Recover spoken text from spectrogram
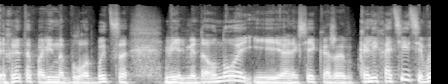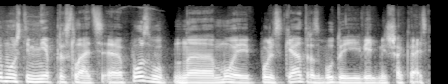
гэта павінна было адбыцца вельмі даўно. І Алексей кажа калі хаце вы можете мне прыслаць позву на мой польскі адрас буду і вельмі чакаць.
